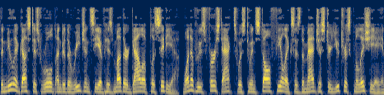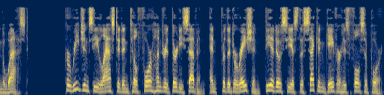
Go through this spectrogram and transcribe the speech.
the new Augustus ruled under the regency of his mother Galla Placidia, one of whose first acts was to install Felix as the Magister Utriusque Militiae in the west. Her regency lasted until 437, and, for the duration, Theodosius II gave her his full support.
